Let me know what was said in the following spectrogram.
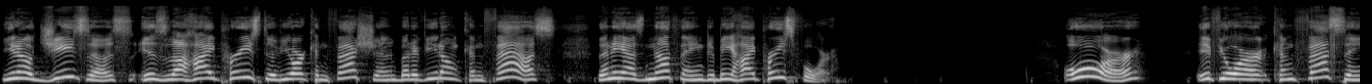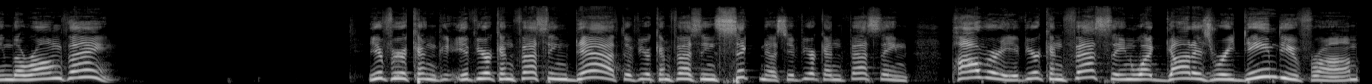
You know, Jesus is the high priest of your confession, but if you don't confess, then he has nothing to be high priest for. Or if you're confessing the wrong thing. If you're, con- if you're confessing death, if you're confessing sickness, if you're confessing poverty, if you're confessing what God has redeemed you from,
